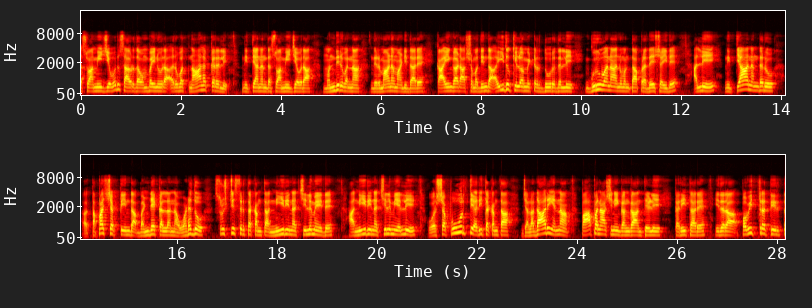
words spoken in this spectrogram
ಸ್ವಾಮೀಜಿಯವರು ಸಾವಿರದ ಒಂಬೈನೂರ ಅರವತ್ನಾಲ್ಕರಲ್ಲಿ ನಿತ್ಯಾನಂದ ಸ್ವಾಮೀಜಿಯವರ ಮಂದಿರವನ್ನು ನಿರ್ಮಾಣ ಮಾಡಿದ್ದಾರೆ. ಕಾಯಿಂಗಾಡ ಆಶ್ರಮದಿಂದ ಐದು ಕಿಲೋಮೀಟರ್ ದೂರದಲ್ಲಿ ಗುರುವನ ಅನ್ನುವಂಥ ಪ್ರದೇಶ ಇದೆ. ಅಲ್ಲಿ ನಿತ್ಯಾನಂದರು ತಪಶಕ್ತಿಯಿಂದ ಬಂಡೆಕಲ್ಲನ್ನು ಒಡೆದು ಸೃಷ್ಟಿಸಿರ್ತಕ್ಕಂಥ ನೀರಿನ ಚಿಲುಮೆ ಇದೆ. ಆ ನೀರಿನ ಚಿಲುಮೆಯಲ್ಲಿ ವರ್ಷ ಪೂರ್ತಿ ಹರಿತಕ್ಕಂಥ ಜಲಧಾರಿಯನ್ನು ಪಾಪನಾಶಿನಿ ಗಂಗಾ ಅಂತೇಳಿ ಕರೀತಾರೆ. ಇದರ ಪವಿತ್ರ ತೀರ್ಥ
